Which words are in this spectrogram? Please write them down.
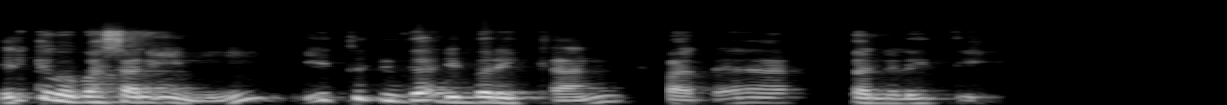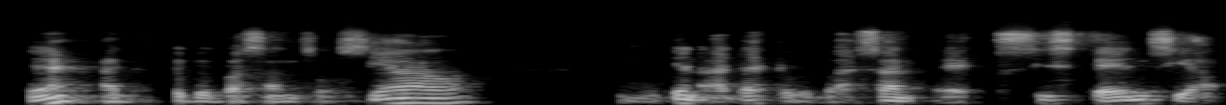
Jadi kebebasan ini itu juga diberikan kepada peneliti. Ya, ada kebebasan sosial, kemudian ada kebebasan eksistensial.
